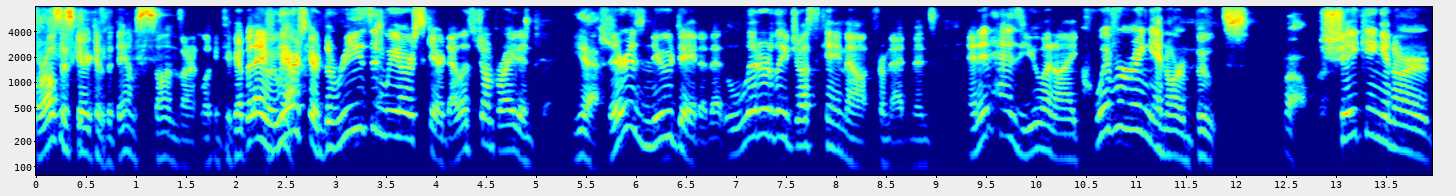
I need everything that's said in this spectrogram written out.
we're also scared because the damn suns aren't looking too good. But anyway, we Yeah. are scared. The reason we are scared, now let's jump right into it. Yes. There is new data that literally just came out from Edmunds, and it has you and I quivering in our boots, Well, shaking in our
